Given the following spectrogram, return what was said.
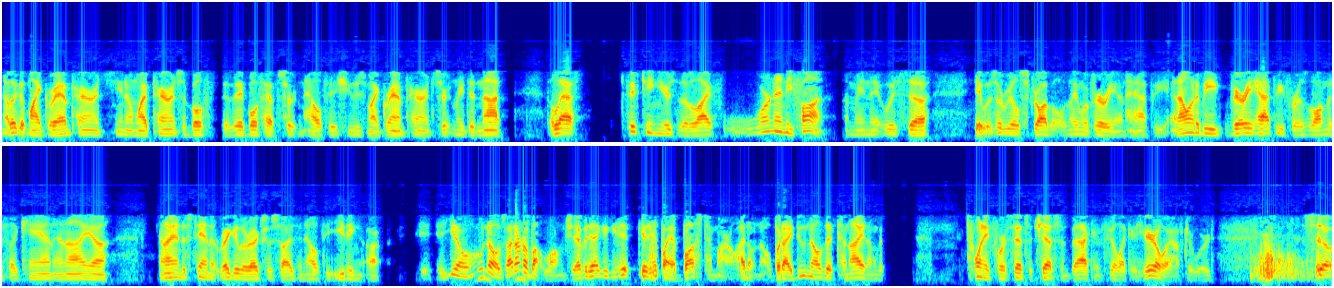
I look at my grandparents. You know, my parents are both they both have certain health issues. My grandparents certainly did not. The last 15 years of their life weren't any fun. I mean, it was uh, it was a real struggle. They were very unhappy, and I want to be very happy for as long as I can. And I uh, and I understand that regular exercise and healthy eating are. You know, who knows? I don't know about longevity. I could get hit, get hit by a bus tomorrow. I don't know, but I do know that tonight I'm 24 sets of chest and back and feel like a hero afterward so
